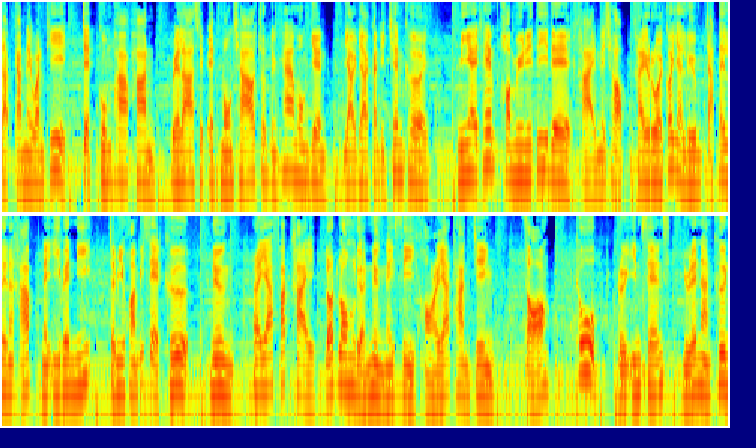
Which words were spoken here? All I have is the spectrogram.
จัดกันในวันที่ 7 กุมภาพันธ์ เวลา 11 โมงเช้าจนถึง 5 โมงเย็น ยาวๆกันอีกเช่นเคย มีไอเทม Community Day ขายใน shop ใครรวยก็อย่าลืมจัดได้เลยนะครับ ในอีเวนต์นี้จะมีความพิเศษคือ 1. ระยะฟักไข่ลดลงเหลือ 1 ใน 4 ของระยะทางจริง 2. ธูปหรือ incense อยู่ได้นานขึ้น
